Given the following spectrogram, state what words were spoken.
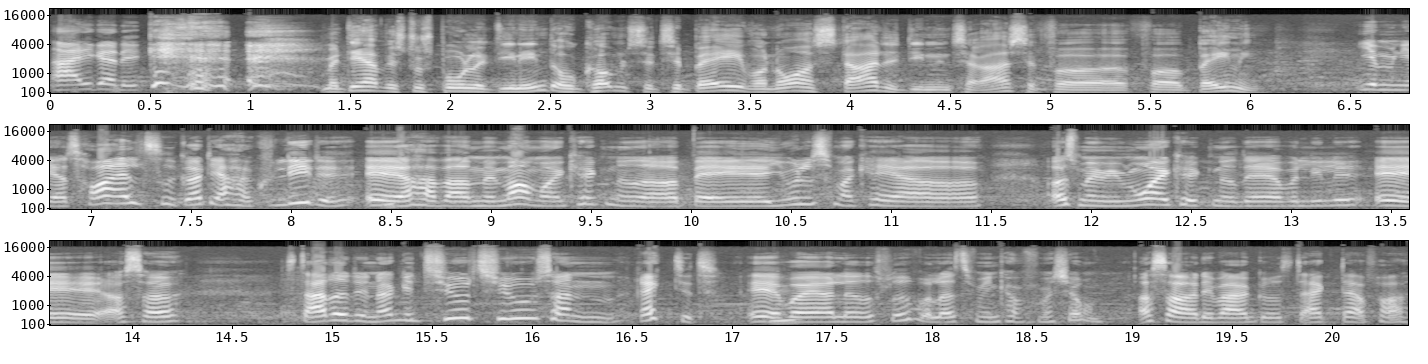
Nej, det gør det ikke. Men det her, hvis du spoler din indre hukommelse tilbage, hvornår startede din interesse for, for baning? Jamen, jeg tror altid godt, jeg har kunne lide det. Jeg har været med mormor i køkkenet og bag julesmarkager, og også med min mor i køkkenet, da jeg var lille. Og så startede det nok i 2020 sådan rigtigt, mm. hvor jeg lavede flødeboller til min konfirmation. Og så er det bare gået stærkt derfra.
